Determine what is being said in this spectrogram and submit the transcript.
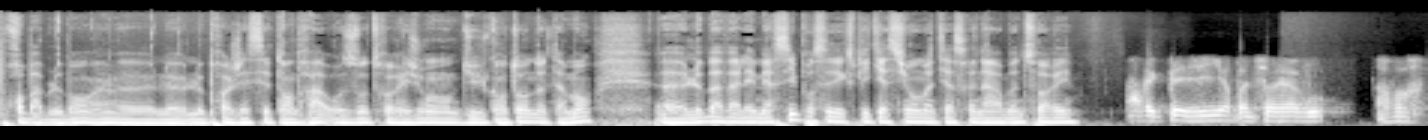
probablement, hein, le, le, projet s'étendra aux autres régions du canton, notamment le bas Merci pour ces explications, Mathias Renard. Bonne soirée. Avec plaisir. Bonne soirée à vous. Au revoir.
